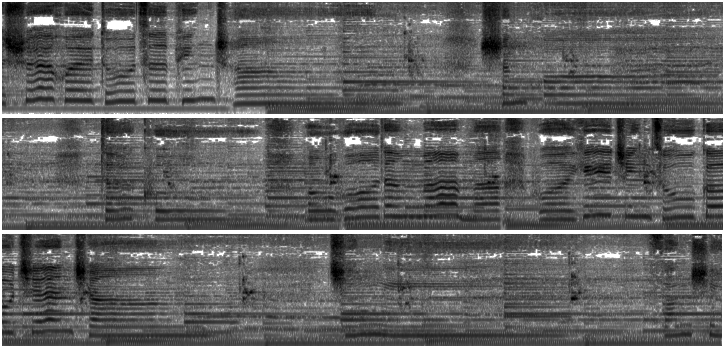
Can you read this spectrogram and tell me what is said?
我学会独自品尝生活的苦。哦，我的妈妈，我已经足够坚强。请你放心，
